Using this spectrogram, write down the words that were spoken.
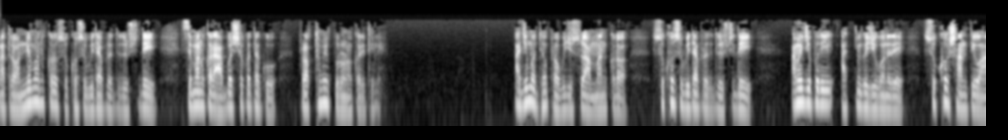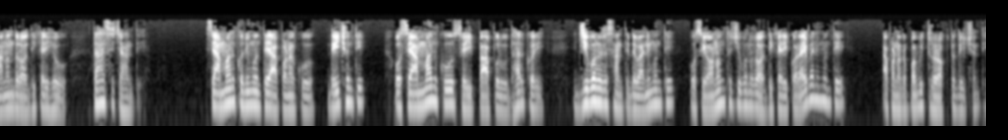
ମାତ୍ର ଅନ୍ୟମାନଙ୍କର ସୁଖ ସୁବିଧା ପ୍ରତି ଦୃଷ୍ଟି ଦେଇ ସେମାନଙ୍କର ଆବଶ୍ୟକତାକୁ ପ୍ରଥମେ ପୂରଣ କରିଥିଲେ। ଆଜି ମଧ୍ୟ ପ୍ରଭୁ ଯୀଶୁ ଆମମାନଙ୍କର ସୁଖ ସୁବିଧା ପ୍ରତି ଦୃଷ୍ଟି ଦେଇ ଆମେ ଯେପରି ଆତ୍ମିକ ଜୀବନରେ ସୁଖ ଶାନ୍ତି ଓ ଆନନ୍ଦର ଅଧିକାରୀ ହେଉ ତାହା ସେ ଚାହାନ୍ତି। ସେ ଆମମାନଙ୍କ ନିମନ୍ତେ ଆପଣାକୁ ଦେଇଛନ୍ତି ଓ ସେ ଆମମାନଙ୍କୁ ସେହି ପାପରୁ ଉଦ୍ଧାର କରି ଜୀବନରେ ଶାନ୍ତି ଦେବା ନିମନ୍ତେ ଓ ସେ ଅନନ୍ତ ଜୀବନର ଅଧିକାରୀ କରାଇବା ନିମନ୍ତେ ଆପଣଙ୍କର ପବିତ୍ର ରକ୍ତ ଦେଇଛନ୍ତି।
